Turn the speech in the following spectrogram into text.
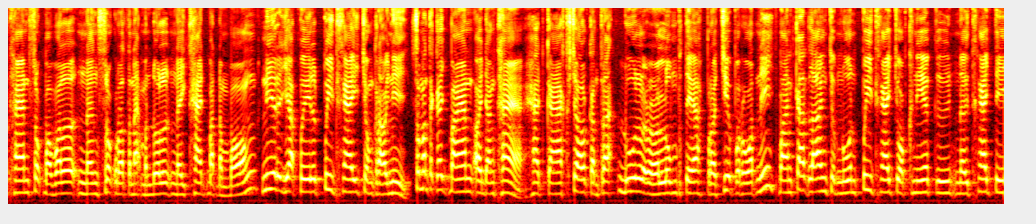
ដ្ឋានស្រុកបាវលនិងស្រុករតនមណ្ឌលនៃខេត្តបាត់ដំបងនារយៈពេល2ថ្ងៃចុងក្រោយនេះសមត្ថកិច្ចបានឲ្យដឹងថាហេតុការណ៍ខ្យល់កន្ត្រាក់ដួលរលំផ្ទះប្រជាពលរដ្ឋនេះបានកើតឡើងចំនួន2ថ្ងៃជាប់គ្នាគឺនៅថ្ងៃទី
